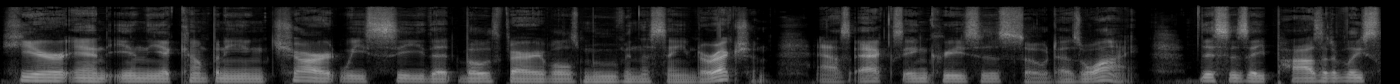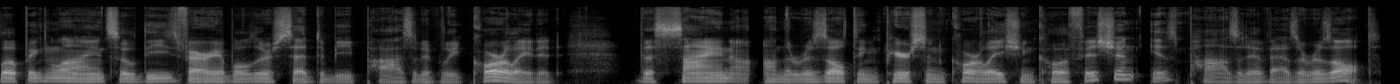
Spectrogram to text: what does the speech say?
Here and in the accompanying chart, we see that both variables move in the same direction. As x increases, so does y. This is a positively sloping line, so these variables are said to be positively correlated the sign on the resulting Pearson correlation coefficient is positive as a result.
